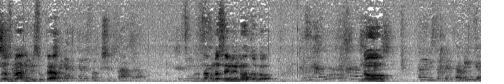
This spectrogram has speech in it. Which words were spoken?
נו, אז מה, אני שזה אנחנו נוסעים עם אוטו, לא? נו, אני מסתכלת, הרינגר,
